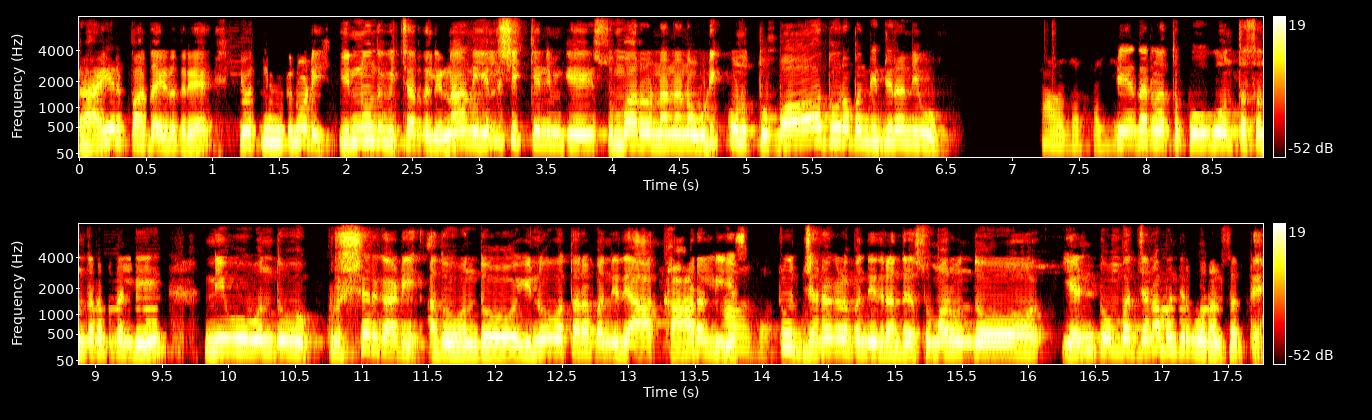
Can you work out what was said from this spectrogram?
ರಾಯರ ಪಾದ ಹಿಡಿದ್ರೆ ಇವತ್ತು ನಿಮ್ಗೆ ನೋಡಿ ಇನ್ನೊಂದು ವಿಚಾರದಲ್ಲಿ ನಾನು ಎಲ್ಲಿ ಸಿಕ್ಕೆ ನಿಮ್ಗೆ ಸುಮಾರು ನನ್ನನ್ನು ಹುಡುಕೊಂಡು ತುಂಬಾ ದೂರ ಬಂದಿದ್ದೀರಾ ನೀವು? ಕೇದಾರನಾಥಕ್ಕೆ ಕೇದಾರ್ನಾಥಕ್ಕೆ ಹೋಗುವಂತ ಸಂದರ್ಭದಲ್ಲಿ ನೀವು ಒಂದು ಕೃಷರ್ ಗಾಡಿ ಅದು ಒಂದು ಇನೋವಾ ತರ ಬಂದಿದೆ. ಆ ಕಾರಲ್ಲಿ ಎಷ್ಟು ಜನಗಳು ಬಂದಿದ್ರೆ ಅಂದ್ರೆ ಸುಮಾರು ಒಂದು ಎಂಟು ಒಂಬತ್ತು ಜನ ಬಂದಿರ್ಬೋದು ಅನ್ಸತ್ತೆ.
